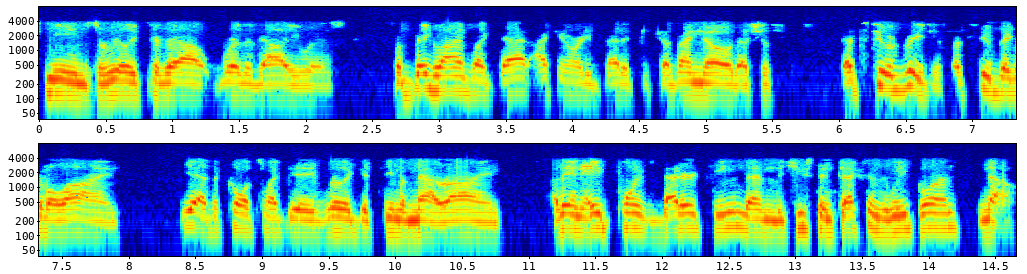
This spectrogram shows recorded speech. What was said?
schemes to really figure out where the value is. For big lines like that, I can already bet it because I know that's just that's too egregious. That's too big of a line. Yeah, the Colts might be a really good team with Matt Ryan. Are they an eight points better team than the Houston Texans week one? No,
